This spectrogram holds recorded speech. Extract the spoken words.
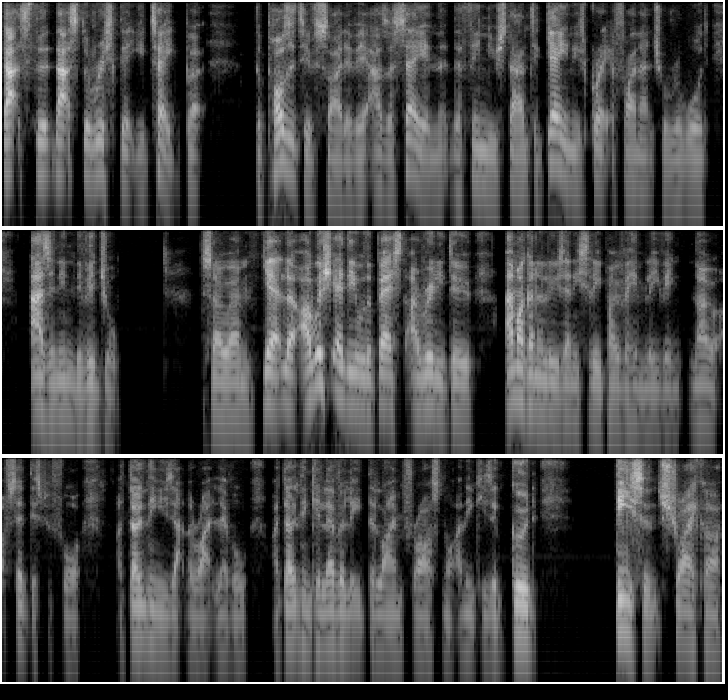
That's the that's the risk that you take. But the positive side of it, as I say, and the, the thing you stand to gain is greater financial reward as an individual. So um, yeah, look, I wish Eddie all the best. I really do. Am I going to lose any sleep over him leaving? No, I've said this before. I don't think he's at the right level. I don't think he'll ever lead the line for Arsenal. I think he's a good, decent striker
